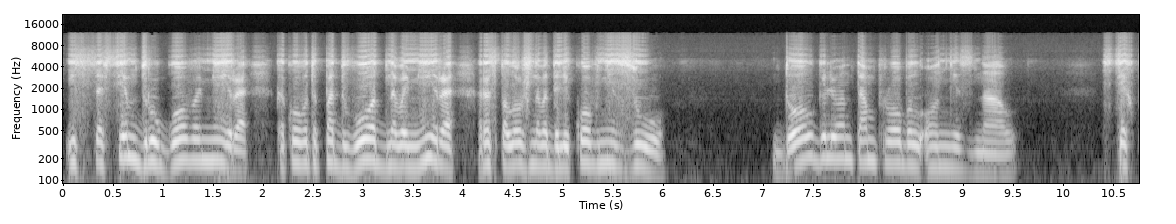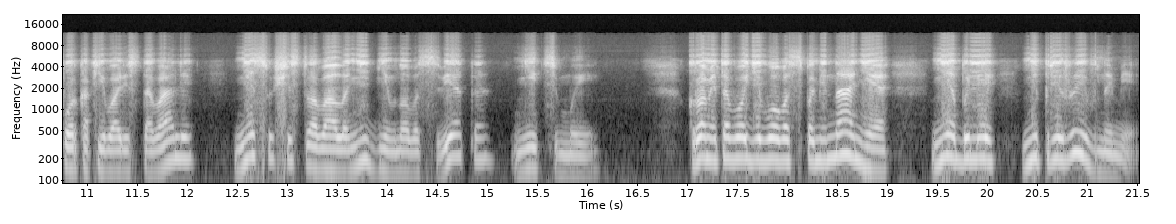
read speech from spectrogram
из совсем другого мира, какого-то подводного мира, расположенного далеко внизу. Долго ли он там пробыл, он не знал. С тех пор, как его арестовали, не существовало ни дневного света, ни тьмы. Кроме того, его воспоминания не были непрерывными.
